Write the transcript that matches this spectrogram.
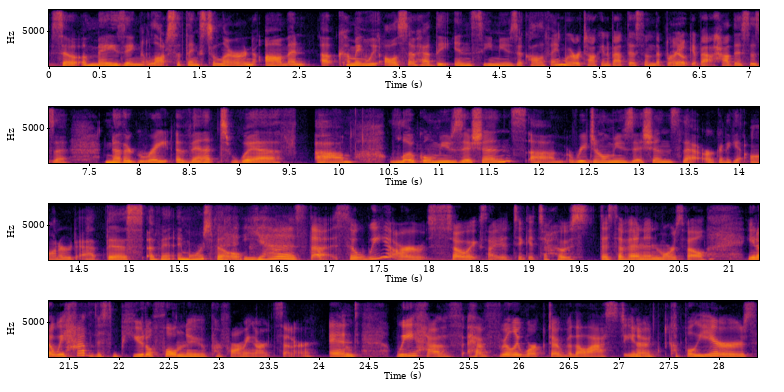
So amazing. Lots of things to learn. Um, and upcoming, we also have the NC Music Hall of Fame. We were talking about this in the break Yep. about how this is a, another great event with um, local musicians, um, regional musicians that are going to get honored at this event in Mooresville. Yes, the, so we are so excited to get to host this event in Mooresville. You know, we have this beautiful new performing arts center, and we have have really worked over the last you know couple years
